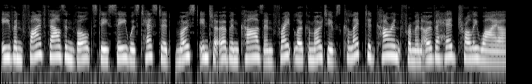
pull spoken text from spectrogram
Even 5,000 volts DC was tested. Most interurban cars and freight locomotives collected current from an overhead trolley wire.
